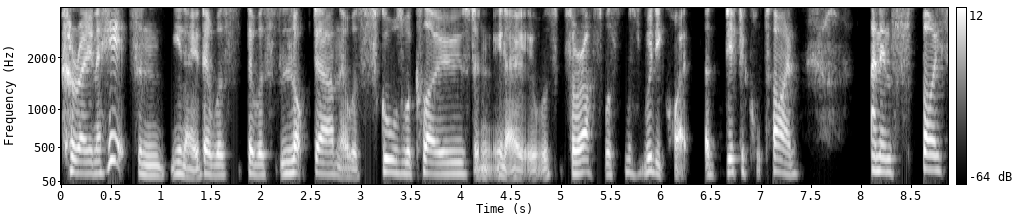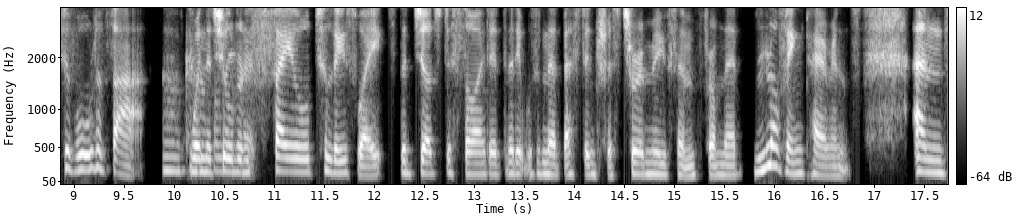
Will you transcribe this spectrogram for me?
corona hits and you know there was there was lockdown there was schools were closed and you know it was for us was was really quite a difficult time and in spite of all of that Oh, when the children it. failed to lose weight, the judge decided that it was in their best interest to remove them from their loving parents. And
